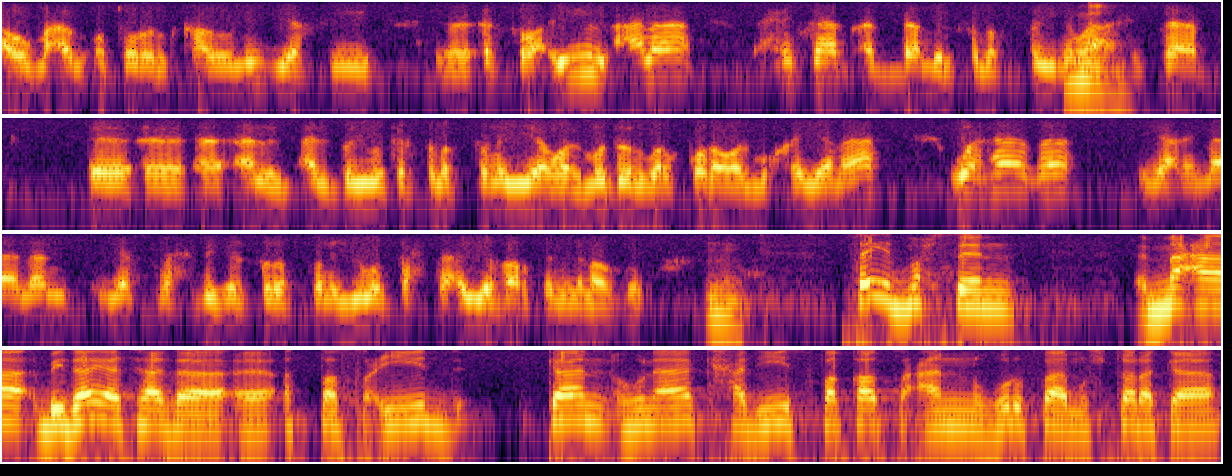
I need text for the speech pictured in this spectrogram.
أو مع الأطر القانونية في إسرائيل على حساب الدم الفلسطيني وعلى حساب البيوت الفلسطينية والمدن والقرى والمخيمات وهذا يعني ما لن يسمح به الفلسطينيون تحت أي ظرف من الظروف. سيد محسن مع بداية هذا التصعيد كان هناك حديث فقط عن غرفة مشتركة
